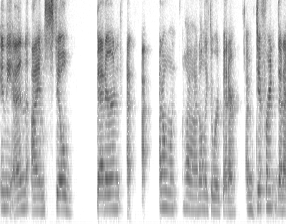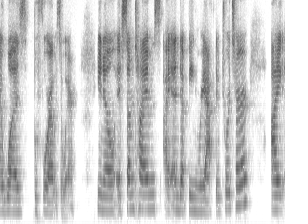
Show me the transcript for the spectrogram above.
in the end i am still better. I, I don't i don't like the word better. I'm different than i was before i was aware. You know if sometimes i end up being reactive towards her I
